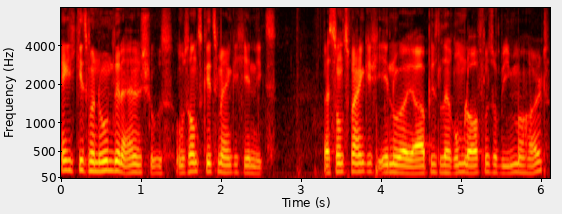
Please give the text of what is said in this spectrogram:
eigentlich geht's mir nur um den einen Schuss. Umsonst geht's mir eigentlich eh nichts. Weil sonst war eigentlich eh nur, ja, ein bisschen herumlaufen, so wie immer halt.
